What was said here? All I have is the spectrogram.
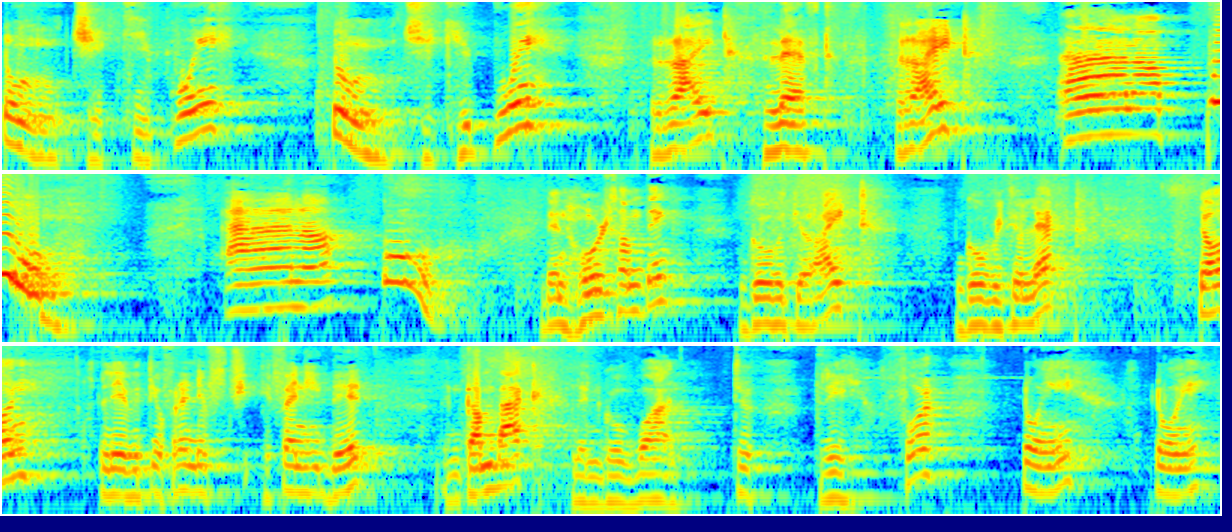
Tum chiki pui tum chiki pui right left right and a boom and a boom. Then hold something go with your right go with your left turn play with your friend if if any there then come back then go one two three four twenty twenty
